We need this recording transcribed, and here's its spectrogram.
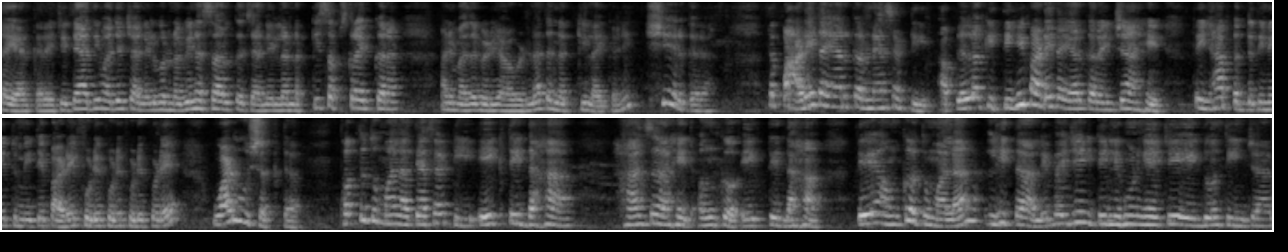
तयार करायचे? त्याआधी माझ्या चॅनेलवर नवीन असाल तर चॅनेलला नक्की सबस्क्राईब करा. आणि माझा व्हिडिओ आवडला तर नक्की लाईक आणि शेअर करा. तर पाडे तयार करण्यासाठी आपल्याला कितीही पाडे तयार करायचे आहे तर ह्या पद्धतीने तुम्ही ते पाडे पुढे पुढे पुढे पुढे वाढवू शकता. फक्त तुम्हाला त्यासाठी एक ते दहा हा जो आहेत अंक एक ते दहा ते अंक तुम्हाला लिहिता आले पाहिजे. इथे लिहून घ्यायचे एक दोन तीन चार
